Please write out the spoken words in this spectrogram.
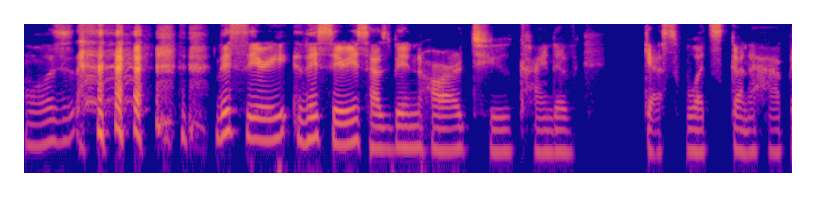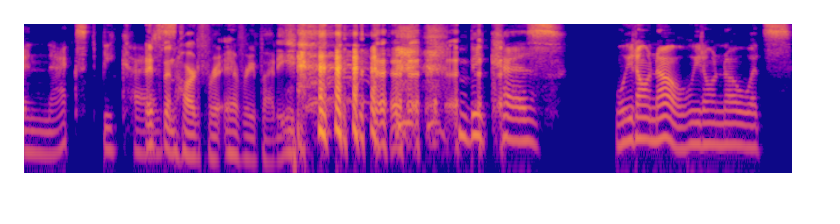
Well, this is this series this series has been hard to kind of guess what's gonna happen next because It's been hard for everybody. because we don't know. We don't know what's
